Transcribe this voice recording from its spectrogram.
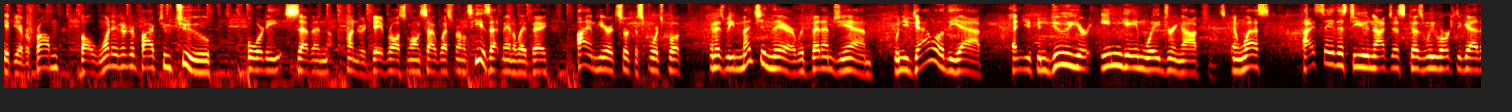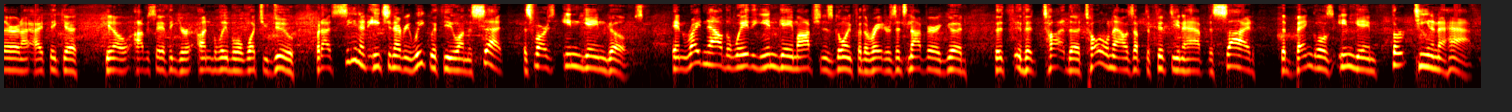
If you have a problem. Call 1 800 522 4700. Dave Ross alongside Wes Reynolds. He is at Mandalay Bay. I am here at Circa Sportsbook. And as we mentioned there with BetMGM, when you download the app and you can do your in game wagering options. And Wes, I say this to you not just because we work together, and I, I think, uh, you know, obviously I think you're unbelievable at what you do, but I've seen it each and every week with you on the set as far as in game goes. And right now, the way the in game option is going for the Raiders, it's not very good. The, the, the total now is up to 50 and a half. The side, the Bengals in game, 13 and a half.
